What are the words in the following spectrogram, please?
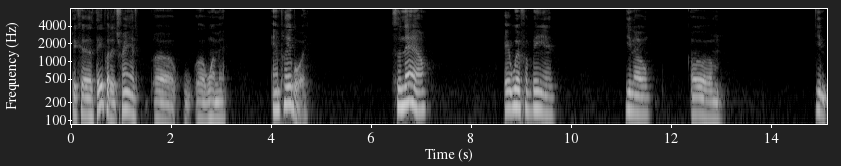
because they put a trans uh, woman in Playboy. So now it went from being, you know, um, you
